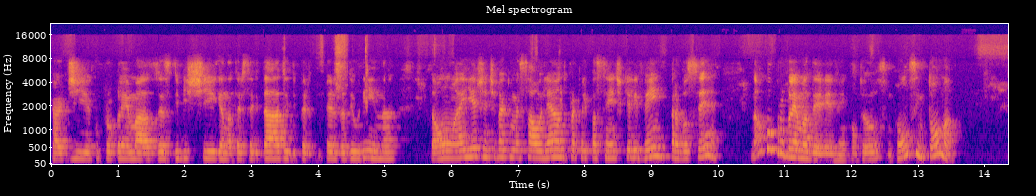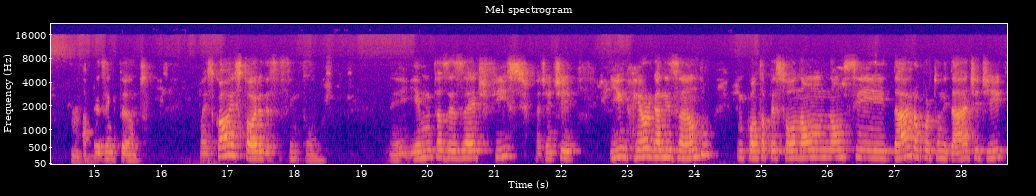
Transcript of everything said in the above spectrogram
cardíaco, problema às vezes de bexiga na terceira idade, de perda de urina. Então, aí a gente vai começar olhando para aquele paciente que ele vem para você, não com o problema dele, ele vem com, teu, com um sintoma uhum. apresentando. Mas qual a história desse sintoma? É, e muitas vezes é difícil a gente ir reorganizando enquanto a pessoa não, não se dar a oportunidade de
